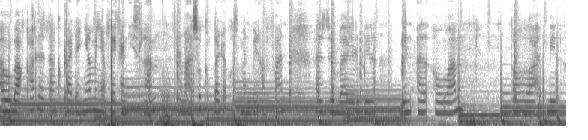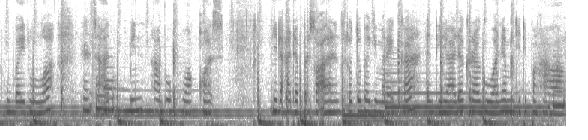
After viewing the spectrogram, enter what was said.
Abu Bakar datang kepadanya menyampaikan Islam, termasuk kepada Utsman bin Affan, Az-Zubair bin, bin Tolah bin Ubaidullah, dan Sa'ad bin Abu Waqqas. Tidak ada persoalan yang tertutup bagi mereka dan tidak ada keraguan yang menjadi penghalang.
